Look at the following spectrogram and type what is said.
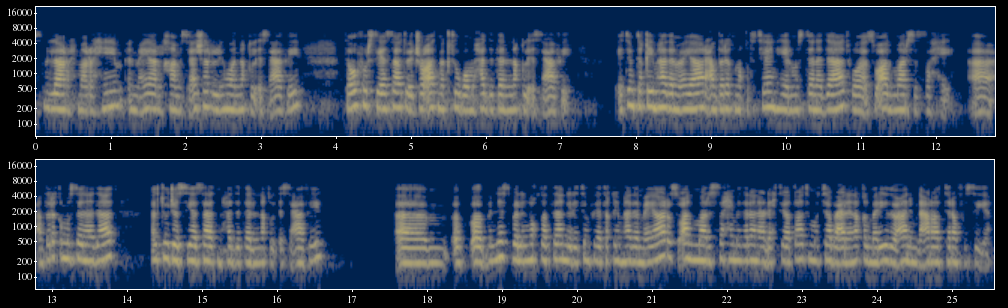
بسم الله الرحمن الرحيم. المعيار الخامس عشر اللي هو النقل الإسعافي. توفر سياسات وإجراءات مكتوبة ومحددة للنقل الإسعافي. يتم تقييم هذا المعيار عن طريق نقطتين هي المستندات وسؤال الممارس الصحي آه، عن طريق المستندات هل توجد سياسات محددة للنقل الإسعافي؟ بالنسبة للنقطة الثانية اللي يتم فيها تقييم هذا المعيار سؤال الممارس الصحي مثلا عن الاحتياطات المتبعة لنقل مريض يعاني من أعراض تنفسية.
